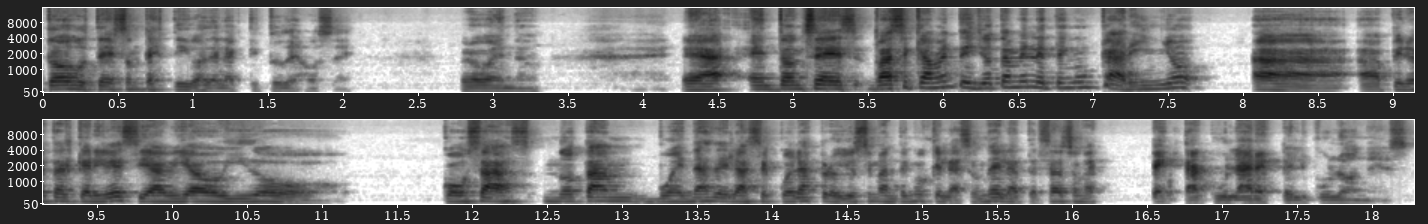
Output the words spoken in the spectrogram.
todos ustedes son testigos de la actitud de José. Pero bueno. Eh, entonces, básicamente yo también le tengo un cariño a, a Pirata del Caribe. Si había oído cosas no tan buenas de las secuelas, pero yo sí mantengo que la segunda y la tercera son espectaculares peliculones.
